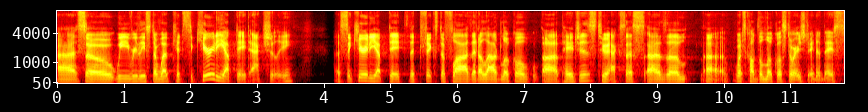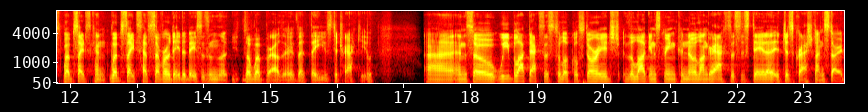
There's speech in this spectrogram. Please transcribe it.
Uh, so we released a WebKit security update, actually, a security update that fixed a flaw that allowed local uh, pages to access uh, the uh, what's called the local storage database. Websites can websites have several databases in the, the web browser that they use to track you. Uh, and so we blocked access to local storage. The login screen could no longer access this data. It just crashed on start.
